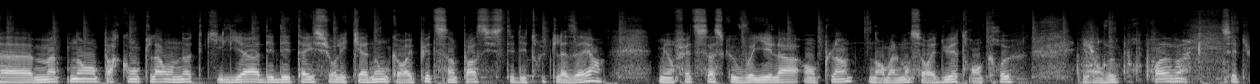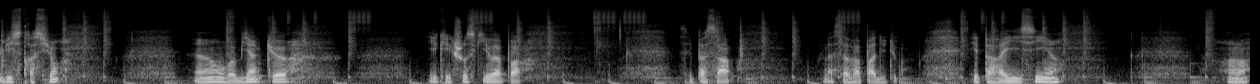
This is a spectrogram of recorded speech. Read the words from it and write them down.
Euh, maintenant, par contre, là, on note qu'il y a des détails sur les canons qui auraient pu être sympas si c'était des trucs laser. Mais en fait, ça, ce que vous voyez là en plein, normalement, ça aurait dû être en creux. Et j'en veux pour preuve cette illustration. Hein, on voit bien que il y a quelque chose qui va pas. C'est pas ça. Là, ça va pas du tout. Et pareil ici. Hein. Voilà.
